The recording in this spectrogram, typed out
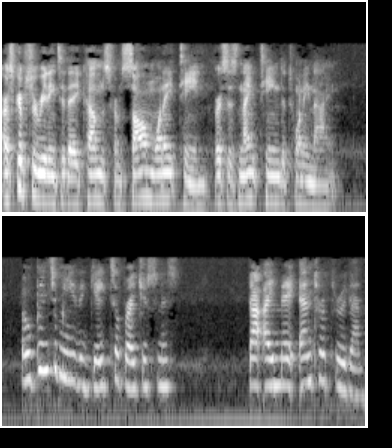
Our scripture reading today comes from Psalm 118, verses 19 to 29. Open to me the gates of righteousness, that I may enter through them,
